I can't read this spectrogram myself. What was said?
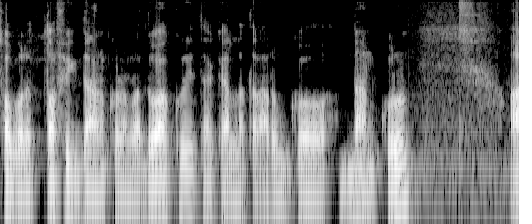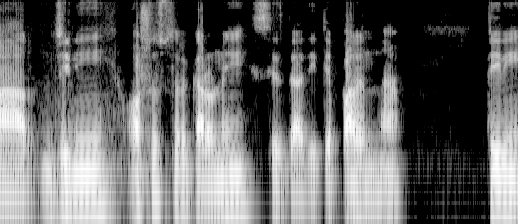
সবরের তফিক দান করুন। আমরা দোয়া করি, তাকে আল্লাহ তালা আরোগ্য দান করুন। আর যিনি অসুস্থতার কারণে সিজদা দিতে পারেন না, তিনি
